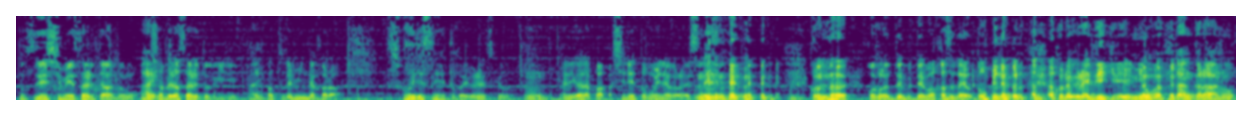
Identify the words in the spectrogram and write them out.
突然指名されて、あの、はい喋らされた時に、はい後でみんなから、すごいですねとか言われるんですけど、うん。何がだバカ死ねと思いながらですね、こんな、こんな全部出任せだよと思いながら、こ れぐらいできるように、お前、普段から、あの、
